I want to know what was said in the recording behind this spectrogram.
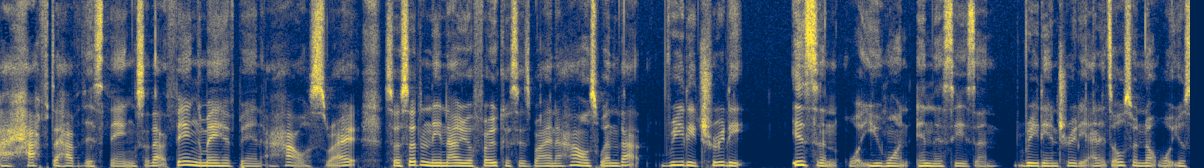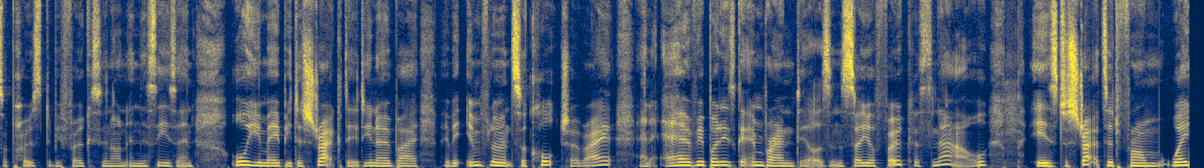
I have to have this thing. So that thing may have been a house, right? So suddenly now your focus is buying a house when that really truly isn't what you want in this season really and truly and it's also not what you're supposed to be focusing on in the season. Or you may be distracted you know by maybe influencer culture right? And everybody's getting brand deals. And so your focus now is distracted from where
